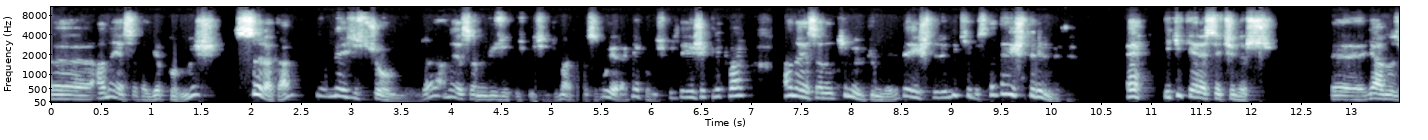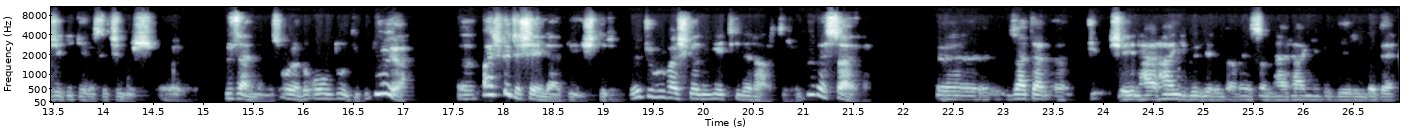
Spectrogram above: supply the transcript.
e, anayasada yapılmış sıradan meclis çoğunluğuyla anayasanın 175. maddesi uyarak yapılmış bir değişiklik var. Anayasanın kim hükümleri değiştirildi, kimisi de değiştirilmedi. Eh iki kere seçilir. E, yalnızca iki kere seçilir e, düzenlemesi orada olduğu gibi duruyor. E, başkaca şeyler değiştirildi. Cumhurbaşkanının yetkileri artırıldı vesaire. E, zaten e, şeyin herhangi bir yerinde, anayasanın herhangi bir yerinde de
